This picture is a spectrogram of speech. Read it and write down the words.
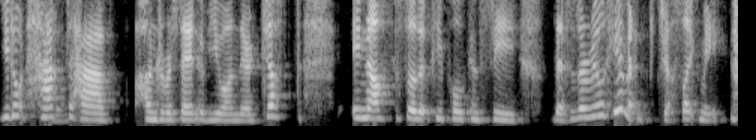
You don't have yeah. to have 100% of you on there just enough so that people can see this is a real human just like me.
